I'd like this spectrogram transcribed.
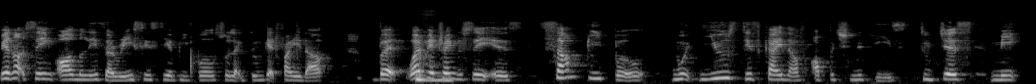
We are not saying all Malays are racist here, people, so like don't get fired up. But what we're trying to say is some people would use this kind of opportunities to just make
